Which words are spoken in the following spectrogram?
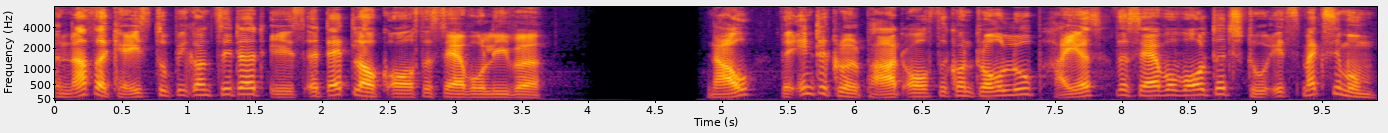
Another case to be considered is a deadlock of the servo lever. Now, the integral part of the control loop hires the servo voltage to its maximum.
